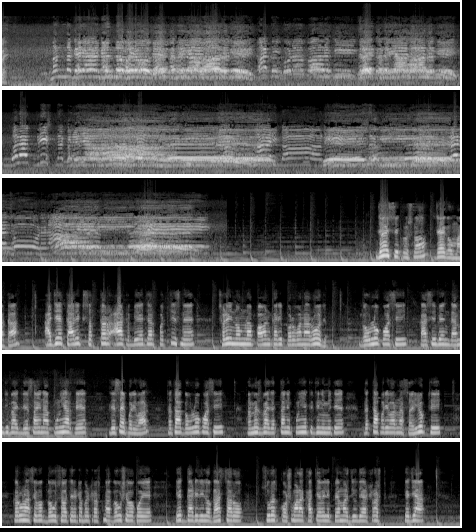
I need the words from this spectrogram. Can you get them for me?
નંદ ગયા નંદ ભયો જય કનૈયા લાલ કી હાથી ઘોડા પાલ કી જય કનૈયા લાલ કી બોલો કૃષ્ણ કનૈયા. જય શ્રી કૃષ્ણ જય ગૌ માતા આજે તારીખ સત્તર આઠ બે હજાર પચીસ ને છળી નોમના પાવનકારી પર્વના રોજ ગૌલોકવાસી કાશીબેન દામજીભાઈ દેસાઈના પુણ્યાર્થે દેસાઈ પરિવાર તથા ગૌલોકવાસી રમેશભાઈ દત્તાની પુણ્યતિથિ નિમિત્તે દત્તા પરિવારના સહયોગથી કરુણા સેવક ગૌ સેવા ચેરિટેબલ ટ્રસ્ટના ગૌ સેવકોએ એક ગાડી લીલો ઘાસચારો સુરત કોસમાળા ખાતે આવેલી પ્રેમાળ જીવદયા ટ્રસ્ટ કે જ્યાં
